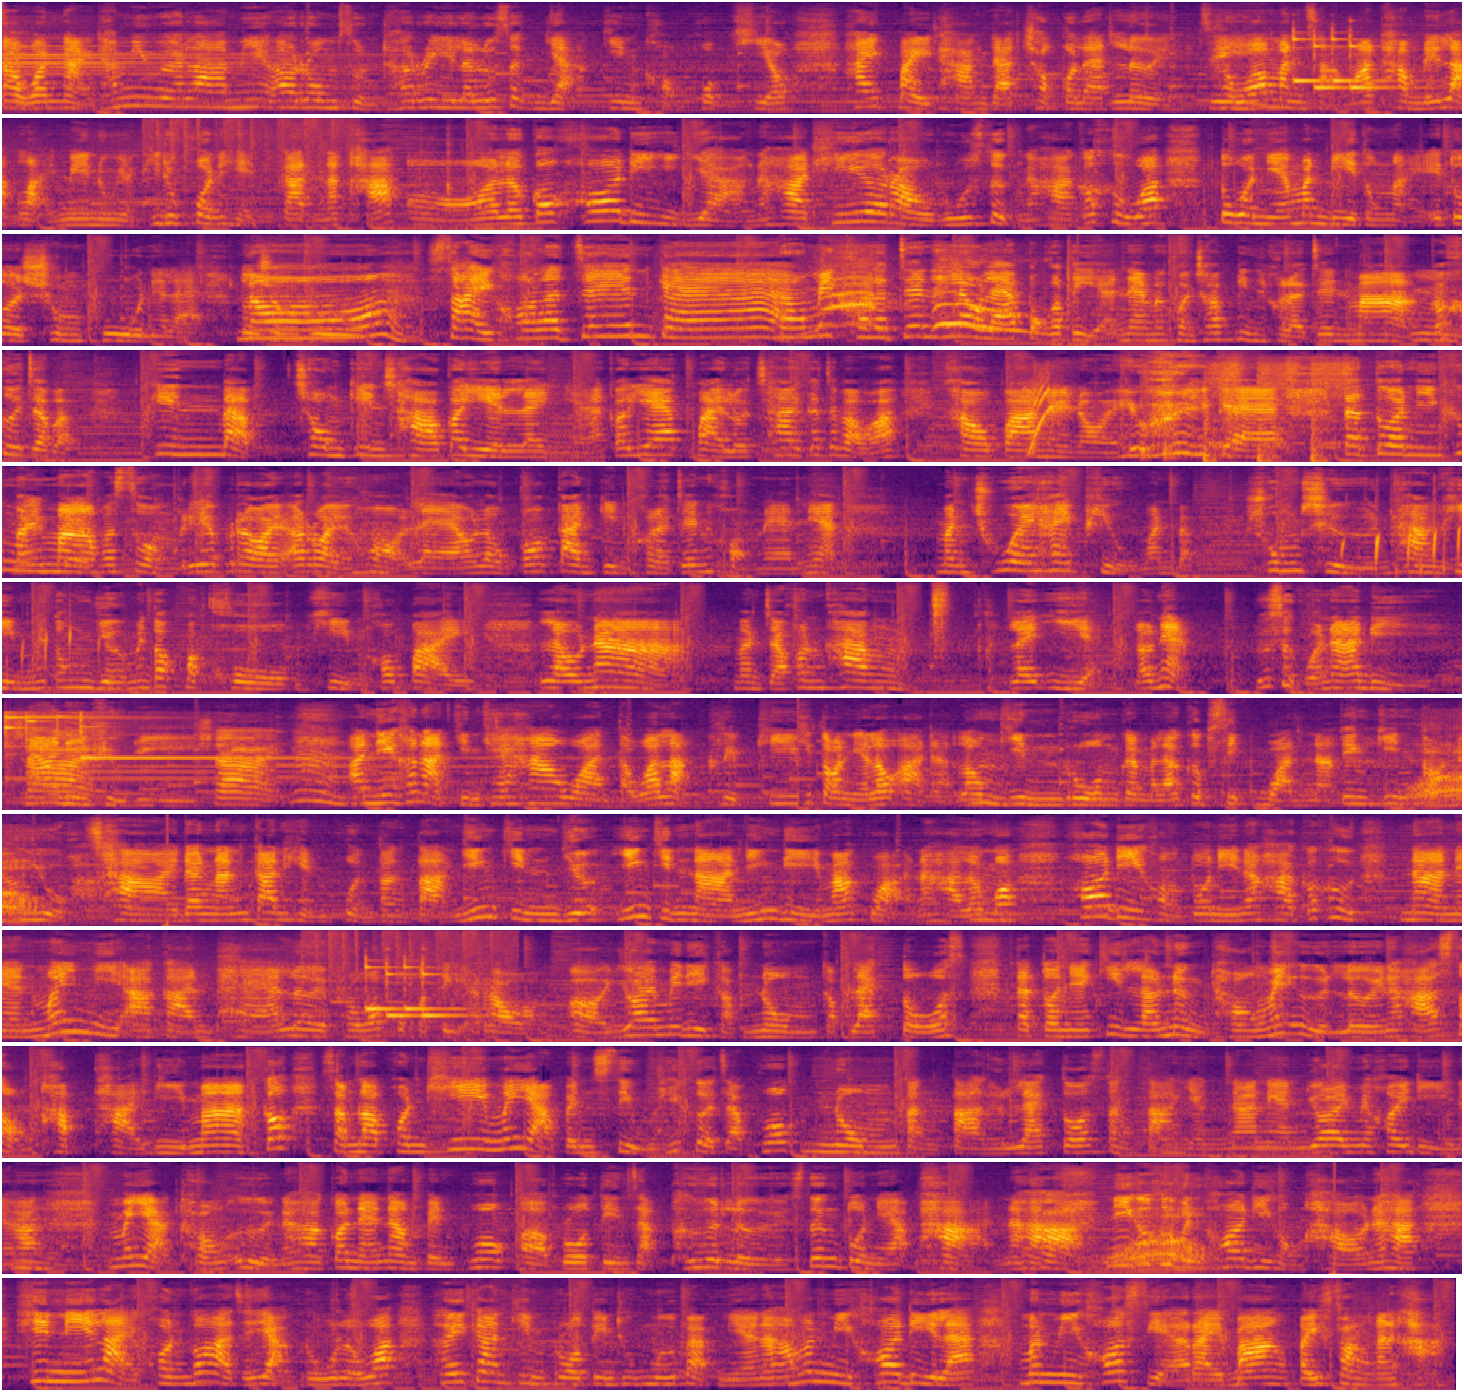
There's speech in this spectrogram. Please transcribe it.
แต่วันไหนถ้ามีเวลามีอารมณ์สุนทรีและรู้สึกอยากกินของขบเคี้ยวให้ไปทางดัชช็อกโกแลตเลยจริงเพราะว่ามันสามารถทำได้หลากหลายเมนูอย่างที่ทุกคนเห็นกันนะคะ อ๋อ แล้วก็ข้อดีอีกอย่างนะคะ ที่เรารู้สึกนะคะก็คือว่าตัวเนี้ยมันดีตรงไหนไอตัวชมพูเนี่ยแหละตัวชมพูน้องใส่คอลลาเจนแกน้องมีคอลลาเจนให้เราแล้วปกติอะแนนเป็นคนชอบกินคอลลาเจนมากอืมก็คือจะแบบกินแบบชงกินเช้ากับเย็นอะไรอย่างเงี้ย ก็แยกไปรสชาติก็จะแบบว่าข้าวปลาหน่อยๆเว้ยแก แต่ตัวนี้คือมันไม่มาเป็นผสมเรียบร้อยอร่อยเหาะแล้วแล้วก็การกินคอลลาเจนของแนนเนี่ยมันช่วยให้ผิวมันแบบชุ่มชื้นทาครีมไม่ต้องเยอะไม่ต้องประโคมครีมเข้าไป แล้วหน้ามันจะค่อนข้างละเอียดแล้วเนี่ยรู้สึกว่าหน้าดี หน้าดีผิวดีใช่อันนี้ขนาดกินแค่ 5 วัน แต่ว่าหลังคลิปที่ที่ตอนนี้เราอัดอะเราอืม กินรวมกันมาแล้วเกือบ10 วันนะยังกินต่อเนื่องอยู่ค่ะ ใช่ดังนั้นการเห็นผลต่างๆ ยิ่งกินเยอะยิ่งกินนานยิ่งดีมากกว่านะคะ แล้วก็ข้อดีของตัวนี้นะคะ ก็คือนาแนนไม่มีอาการแพ้เลย เพราะว่าปกติเราเอ่อย่อยไม่ดีกับนมกับแลคโตสแต่ตัวนี้กินแล้ว1ท้องไม่อืดเลยนะคะ2ขับถ่ายดีมาก ก็สำหรับคนที่ไม่อยากเป็นสิวที่เกิดจากพวกนมต่างๆ หรือแลคโตสต่างๆ อย่างนาแนนย่อยไม่ค่อยดีนะคะ ไม่อยากท้องอืดนะคะ ก็แนะนำเป็นพวกเอ่อโปรตีนจากพืชเลย ซึ่งตัวเนี้ยผ่านนะคะค่ะนี่ก็คือเป็นข้อดีของเขานะคะ ทีนี้หลายคนก็อาจจะอยากรู้แล้วว่าเฮ้ยการกินโปรตีนทุกมื้อแบบเนี้ยนะคะมันมีข้อดีและมันมีข้อเสียอะไรบ้างไปฟังกันค่ะ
